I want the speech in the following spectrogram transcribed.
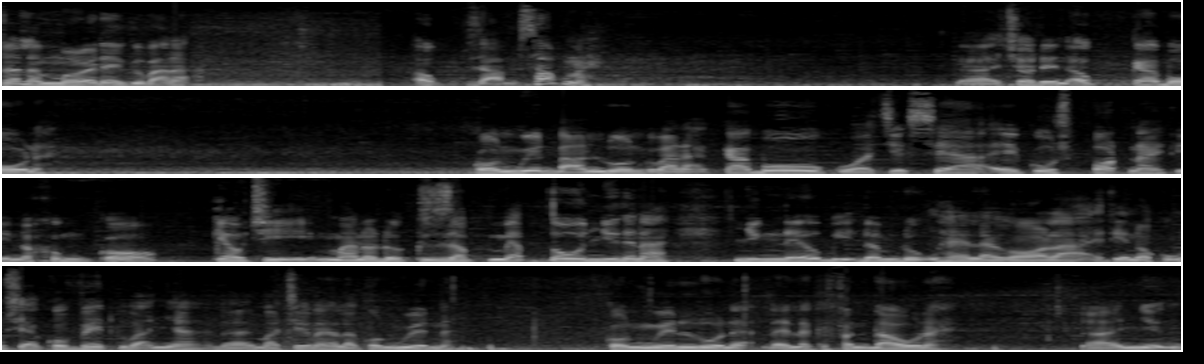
Rất là mới đây các bạn ạ. Ốc giảm sóc này. Đấy, cho đến ốc cabo này còn nguyên bản luôn các bạn ạ Cabo của chiếc xe EcoSport này thì nó không có keo chỉ mà nó được dập mép tôn như thế này. Nhưng nếu bị đâm đụng hay là gò lại thì nó cũng sẽ có vết các bạn nhé đấy mà chiếc này là còn nguyên này. Còn nguyên luôn ạ. Đây là cái phần đầu này. Đấy những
